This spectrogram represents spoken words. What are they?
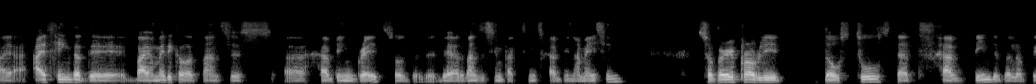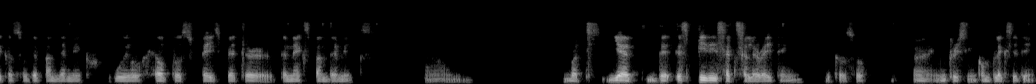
I, I think that the biomedical advances uh, have been great. So the, the advances in vaccines have been amazing. So very probably those tools that have been developed because of the pandemic will help us face better the next pandemics. Um, but yet the, the, speed is accelerating because of uh, increasing complexity.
